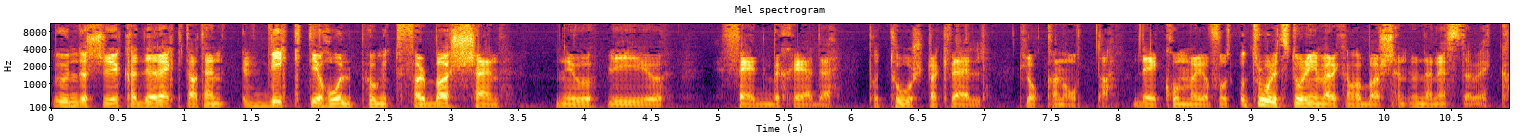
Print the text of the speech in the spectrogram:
understryka direkt att en viktig hållpunkt för börsen nu blir ju Fed-beskedet på torsdag kväll klockan åtta. Det kommer ju att få otroligt stor inverkan på börsen under nästa vecka.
